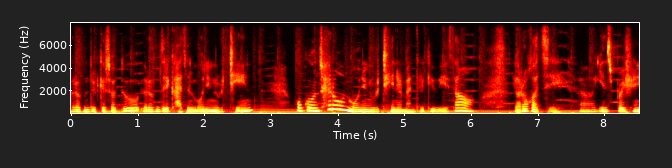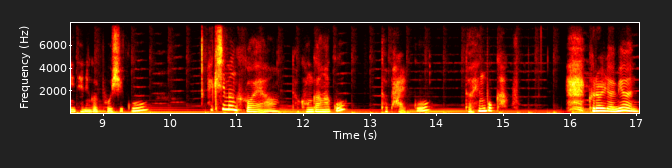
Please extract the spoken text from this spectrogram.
여러분들께서도 여러분들이 가진 morning routine 혹은 새로운 morning routine을 만들기 위해서 여러 가지 어, inspiration이 되는 걸 보시고 핵심은 그거예요. 더 건강하고 더 밝고 더 행복하고 그러려면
